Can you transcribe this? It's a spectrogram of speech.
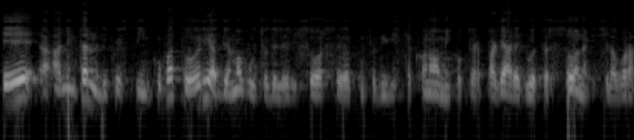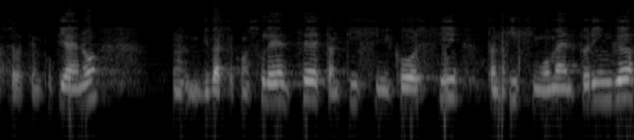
e all'interno di questi incubatori abbiamo avuto delle risorse dal punto di vista economico per pagare due persone che ci lavorassero a tempo pieno, diverse consulenze, tantissimi corsi, tantissimo mentoring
